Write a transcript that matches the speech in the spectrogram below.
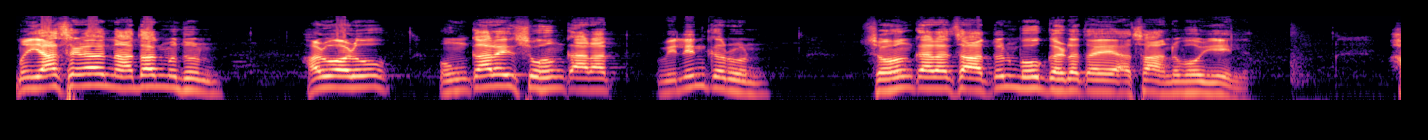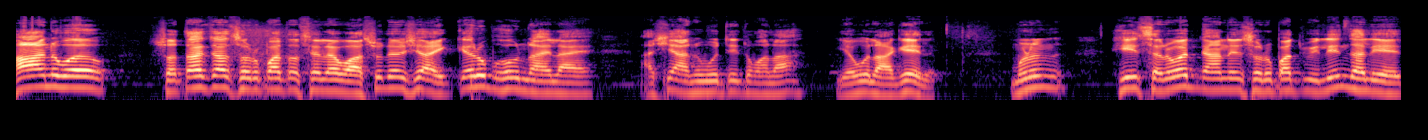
मग या सगळ्या नादांमधून हळूहळू ओंकारही सोहंकारात विलीन करून सोहंकाराचा आतून भोग घडत आहे असा अनुभव येईल. हा अनुभव स्वतःच्या स्वरूपात असलेल्या वासुदेवशी ऐक्यरूप होऊन राहिला आहे अशी अनुभूती तुम्हाला येऊ लागेल. म्हणून ही सर्व ज्ञाने स्वरूपात विलीन झाली आहेत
